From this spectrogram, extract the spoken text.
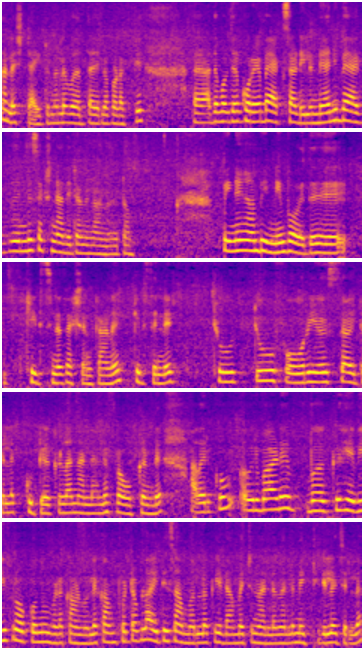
നല്ല ഇഷ്ടമായിട്ട് നല്ല വേർത്തായിട്ടുള്ള പ്രൊഡക്റ്റ് അതേപോലെ തന്നെ കുറേ ബാഗ്സ് അടിയിലുണ്ട്. ഞാൻ ഈ ബാഗിന്റെ സെക്ഷൻ ആദ്യമായിട്ടാണ് കാണുന്നത് കേട്ടോ. പിന്നെ ഞാൻ പിന്നെയും പോയത് കിഡ്സിന്റെ സെക്ഷനിലേക്കാണ് കിഡ്സിന്റെ ടു ടു ഫോർ ഇയേഴ്സ് ആയിട്ടുള്ള കുട്ടികൾക്കുള്ള നല്ല നല്ല ഫ്രോക്ക് ഉണ്ട്. അവർക്കും ഒരുപാട് വർക്ക് ഹെവി ഫ്രോക്കൊന്നും ഇവിടെ കാണില്ല കംഫർട്ടബിൾ ആയിട്ട് സമ്മറിലൊക്കെ ഇടാൻ പറ്റിയ നല്ല നല്ല മെറ്റീരിയൽ വെച്ചിട്ടുള്ള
